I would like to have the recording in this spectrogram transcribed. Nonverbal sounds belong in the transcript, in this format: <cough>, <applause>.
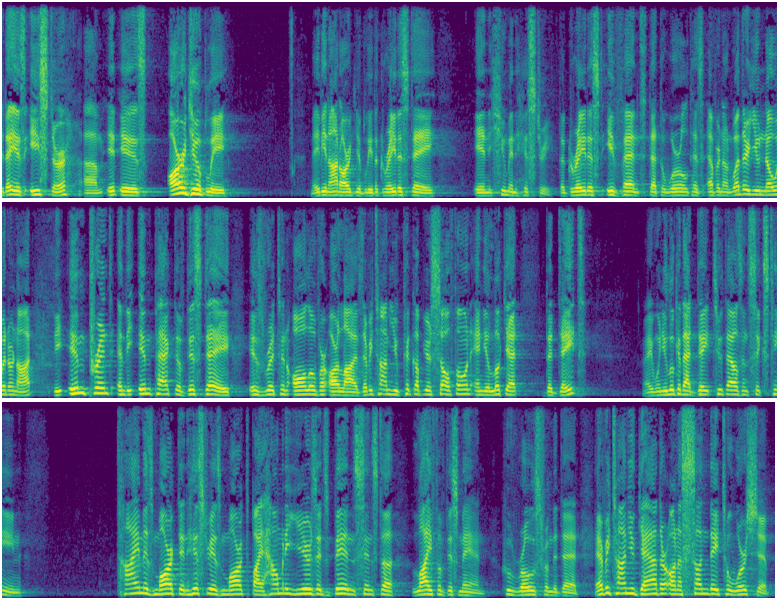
Today is Easter. Um, it is arguably, maybe not arguably, the greatest day in human history, the greatest event that the world has ever known. Whether you know it or not, the imprint and the impact of this day is written all over our lives. Every time you pick up your cell phone and you look at the date, right, when you look at that date, 2016, time is marked and history is marked by how many years it's been since the life of this man who rose from the dead. Every time you gather on a Sunday to worship,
